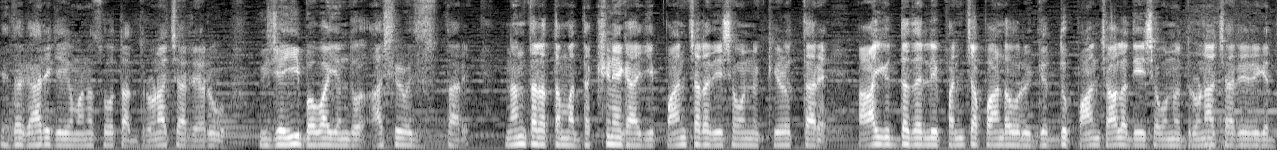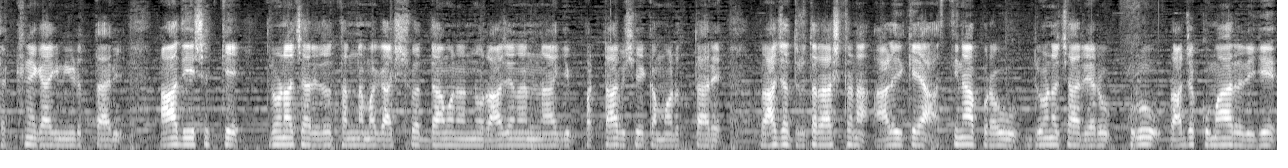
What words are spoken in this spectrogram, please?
ಎದಗಾರಿಕೆಗೆ ಮನಸೋತ ದ್ರೋಣಾಚಾರ್ಯರು ವಿಜಯೀ ಭವ ಎಂದು ಆಶೀರ್ವದಿಸುತ್ತಾರೆ. ನಂತರ ತಮ್ಮ ದಕ್ಷಿಣೆಗಾಗಿ ಪಾಂಚಾಲ ದೇಶವನ್ನು ಕೇಳುತ್ತಾರೆ. ಆ ಯುದ್ಧದಲ್ಲಿ ಪಂಚಪಾಂಡವರು ಗೆದ್ದು ಪಾಂಚಾಲ ದೇಶವನ್ನು ದ್ರೋಣಾಚಾರ್ಯರಿಗೆ ದಕ್ಷಿಣೆಗಾಗಿ ನೀಡುತ್ತಾರೆ. ಆ ದೇಶಕ್ಕೆ ದ್ರೋಣಾಚಾರ್ಯರು ತನ್ನ ಮಗ ಅಶ್ವತ್ಥಾಮನನ್ನು ರಾಜನನ್ನಾಗಿ ಪಟ್ಟಾಭಿಷೇಕ ಮಾಡುತ್ತಾರೆ. ರಾಜ ಧೃತರಾಷ್ಟ್ರನ ಆಳ್ವಿಕೆಯ ಅಸ್ತಿನಾಪುರವು ದ್ರೋಣಾಚಾರ್ಯರು ಕುರು ರಾಜಕುಮಾರರಿಗೆ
